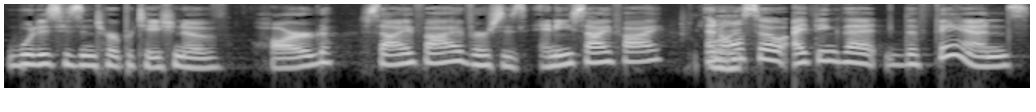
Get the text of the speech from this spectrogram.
What is his interpretation of hard sci fi versus any sci fi? And also, I think that the fans,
